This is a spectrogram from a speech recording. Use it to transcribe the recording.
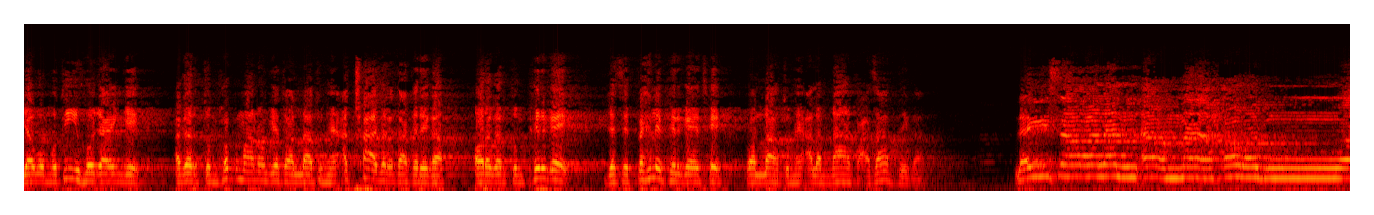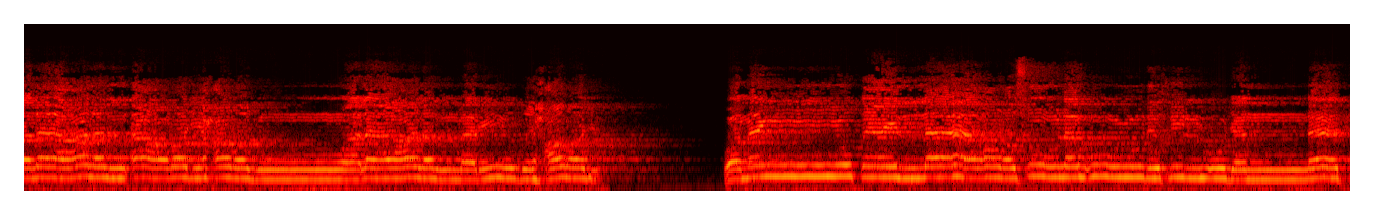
یا وہ متی ہو جائیں گے۔ اگر تم حکم مانو گے تو اللہ تمہیں اچھا اجر عطا کرے گا، اور اگر تم پھر گئے، جیسے پہلے پھر گئے تھے، تو اللہ تمہیں المناک عذاب دے گا۔ ليس على الأعمى حرج ولا على الأعرج حرج ولا على المريض حرج ومن يطع الله ورسوله يدخله جنات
